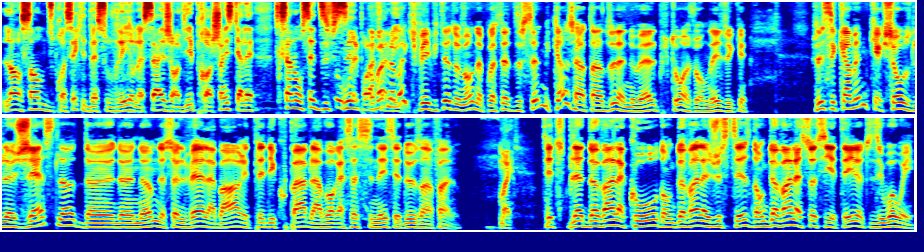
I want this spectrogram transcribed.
l'ensemble du procès qui devait s'ouvrir le 16 janvier prochain, ce qui allait, ce qui s'annonçait difficile Oui, pour la famille. Probablement qu'il fait éviter à tout le monde un procès difficile, mais quand j'ai entendu la nouvelle, plutôt en journée, j'ai que c'est quand même quelque chose, le geste là, d'un, d'un homme de se lever à la barre et de plaider coupable à avoir assassiné ses deux enfants. Là. Ouais. Tu sais, tu te plaides devant la cour, donc devant la justice, donc devant la société. Là, tu dis, ouais, oui,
